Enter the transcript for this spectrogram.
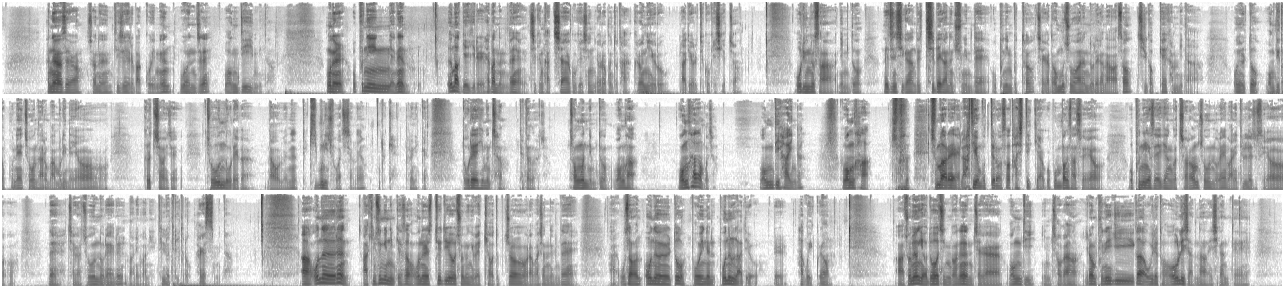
안녕하세요. 저는 DJ를 맡고 있는 우원재 웡디입니다. 오늘 오프닝에는 음악 얘기를 해봤는데 지금 같이 하고 계신 여러분도 다 그런 이유로 라디오를 듣고 계시겠죠. 5664님도 늦은 시간 집에 가는 중인데 오프닝부터 제가 너무 좋아하는 노래가 나와서 즐겁게 갑니다. 오늘 또 웡디 덕분에 좋은 하루 마무리네요. 그렇죠. 이제 좋은 노래가 나오면은 기분이 좋아지잖아요. 이렇게. 그러니까 노래의 힘은 참 대단하죠. 정원님도 웡하. 웡하가 뭐죠? 웡디하인가? 웡하. 주, 주말에 라디오 못 들어서 다시 듣게 하고 본방사수예요. 오프닝에서 얘기한 것처럼 좋은 노래 많이 들려주세요. 네, 제가 좋은 노래를 많이 많이 들려드리도록 하겠습니다. 아, 오늘은, 아, 김승규님께서 오늘 스튜디오 조명이 왜 이렇게 어둡죠? 라고 하셨는데, 아, 우선 오늘 또 보이는, 보는 라디오를 하고 있고요. 아, 조명이 어두워진 거는 제가 웡디 인 저가 이런 분위기가 오히려 더 어울리지 않나, 이 시간대.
